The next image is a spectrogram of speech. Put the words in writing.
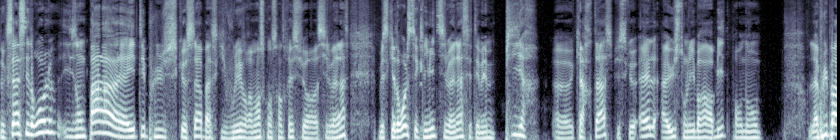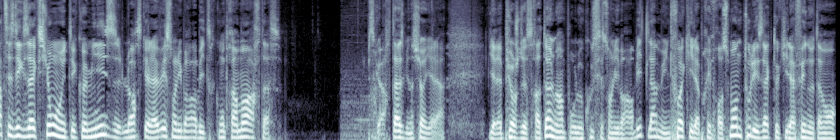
Donc c'est assez drôle, ils n'ont pas été plus que ça parce qu'ils voulaient vraiment se concentrer sur euh, Sylvanas. Mais ce qui est drôle, c'est que limite Sylvanas était même pire euh, qu'Arthas, puisque elle a eu son libre arbitre pendant... La plupart de ses exactions ont été commises lorsqu'elle avait son libre arbitre, contrairement à Arthas. Parce que Arthas, bien sûr, il y a la, il y a la purge de Stratholm, hein, pour le coup c'est son libre arbitre là, mais une fois qu'il a pris Frostmourne, tous les actes qu'il a fait, notamment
